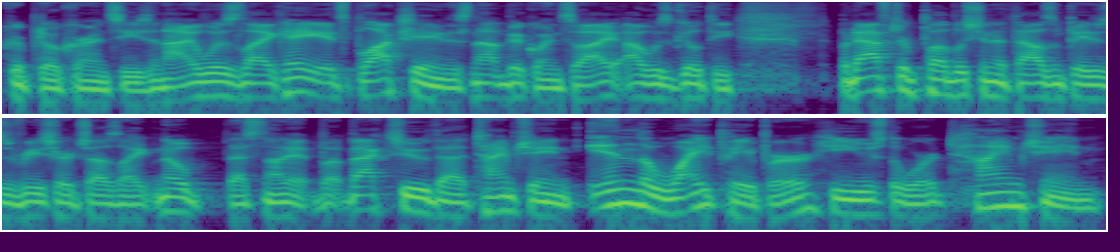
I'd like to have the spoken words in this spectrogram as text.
cryptocurrencies. And I was like, hey, it's blockchain, it's not Bitcoin. So I, I was guilty. But after publishing a thousand pages of research, I was like, nope, that's not it. But back to the time chain. In the white paper, he used the word time chain.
